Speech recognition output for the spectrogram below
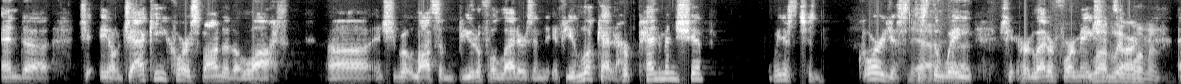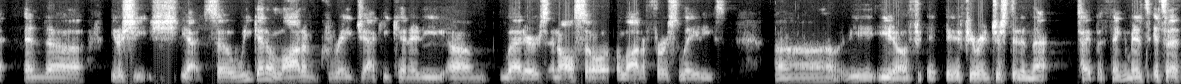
And uh, you know, Jackie corresponded a lot uh, and she wrote lots of beautiful letters. And if you look at her penmanship, I mean, it's just gorgeous. Yeah, just the way she, her letter formations Lovely are. woman. And uh, you know, she, she, yeah. So we get a lot of great Jackie Kennedy um, letters, and also a lot of first ladies. Uh, you, you know, if if you're interested in that type of thing. I mean, it's it's a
